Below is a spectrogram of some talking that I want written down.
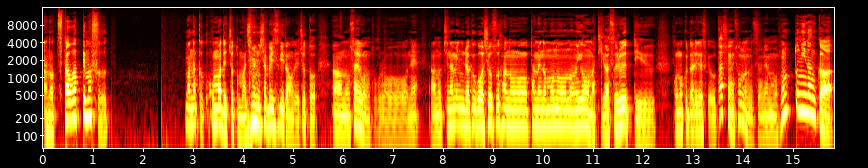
あの、伝わってます？まあなんかここまでちょっと真面目に喋りすぎたので、ちょっと、あの、最後のところをね、あの、ちなみに落語は少数派のためのもののような気がするっていう、このくだりですけど、確かにそうなんですよね。もう本当になんか、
